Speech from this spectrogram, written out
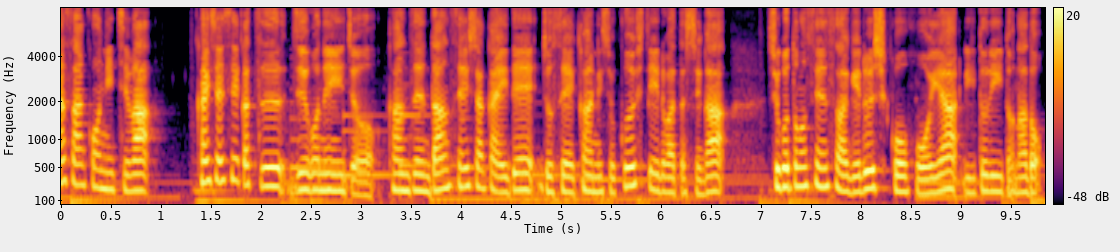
皆さんこんにちは。会社生活15年以上完全男性社会で女性管理職をしている私が仕事のセンスを上げる思考法やリトリートなど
